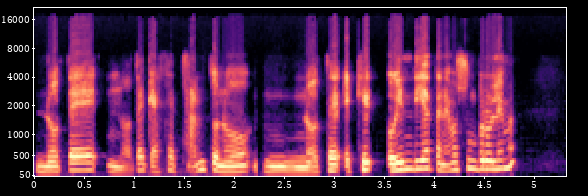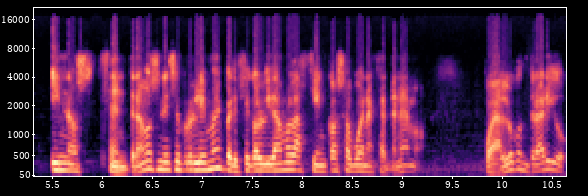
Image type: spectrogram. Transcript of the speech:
No te, no te quejes tanto, no, no te. Es que hoy en día tenemos un problema y nos centramos en ese problema y parece que olvidamos las 100 cosas buenas que tenemos. Pues al lo contrario,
